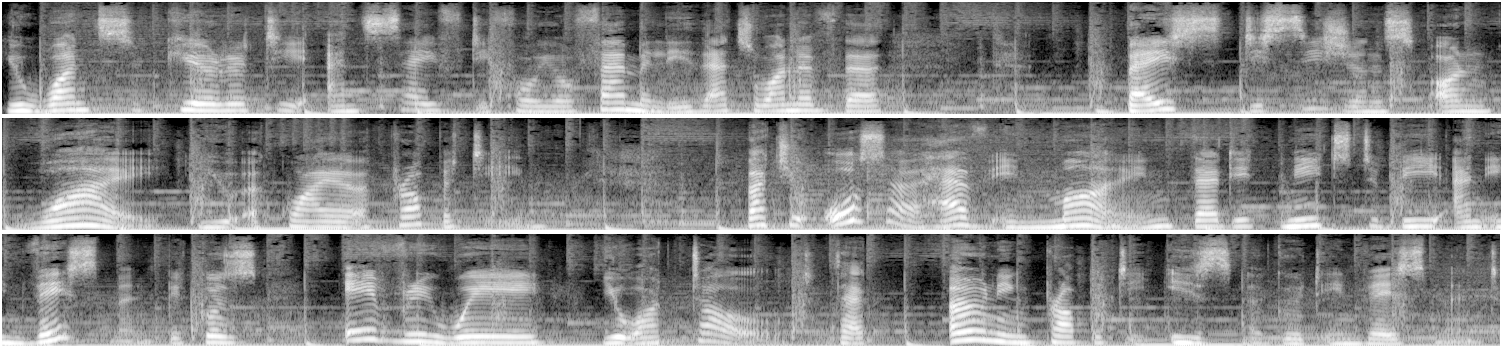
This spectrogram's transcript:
You want security and safety for your family. That's one of the base decisions on why you acquire a property. But you also have in mind that it needs to be an investment because everywhere you are told that owning property is a good investment.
